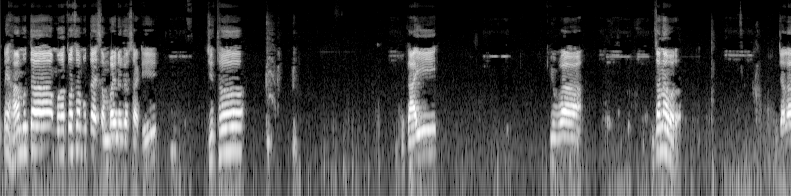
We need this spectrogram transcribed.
नाही हा मुद्दा महत्त्वाचा मुद्दा आहे संभाजीनगरसाठी जिथं गाई किंवा जनावर ज्याला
